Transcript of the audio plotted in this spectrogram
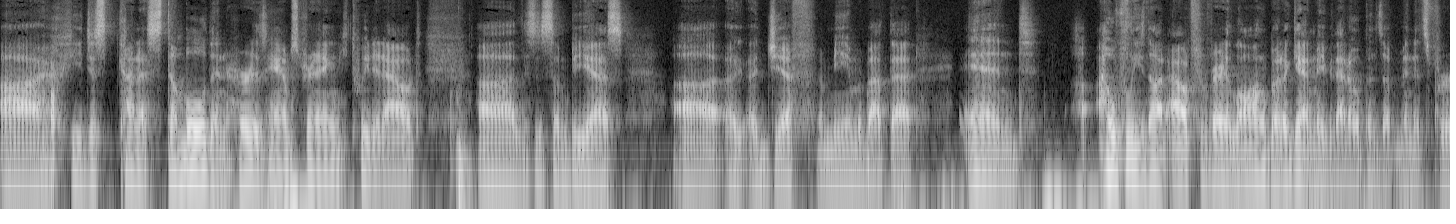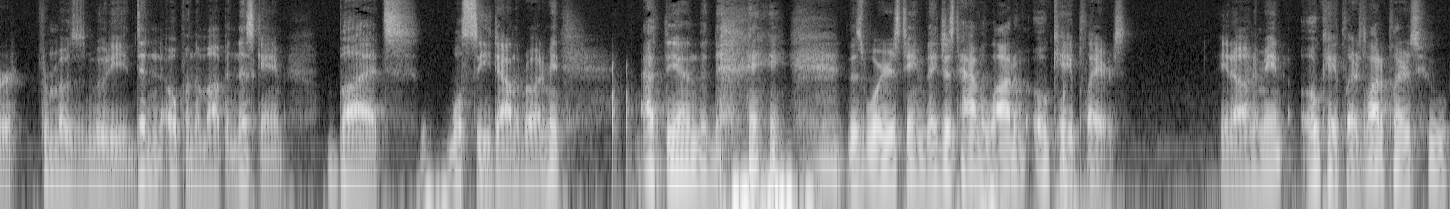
uh, he just kind of stumbled and hurt his hamstring. He tweeted out, uh, "This is some BS." Uh, a, a, GIF, a meme about that, and uh, hopefully he's not out for very long. But again, maybe that opens up minutes for for Moses Moody. It didn't open them up in this game, but we'll see down the road. I mean, at the end of the day, this Warriors team they just have a lot of okay players. You know what I mean? Okay players. A lot of players who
